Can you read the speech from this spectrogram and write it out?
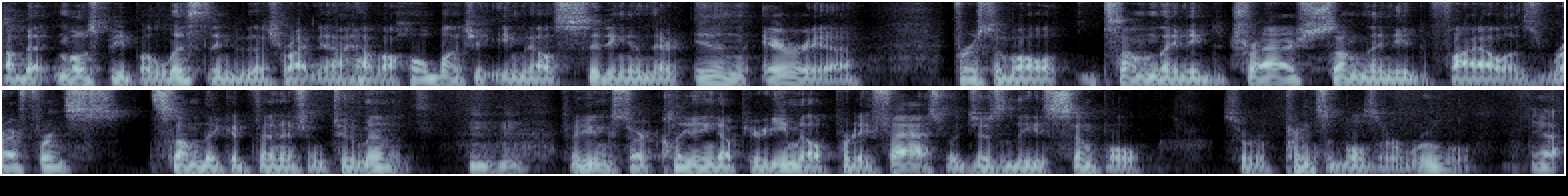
I bet most people listening to this right now have a whole bunch of emails sitting in their in area. First of all, some they need to trash, some they need to file as reference, some they could finish in two minutes. Mm-hmm. So you can start cleaning up your email pretty fast with just these simple sort of principles or rules. Yeah,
